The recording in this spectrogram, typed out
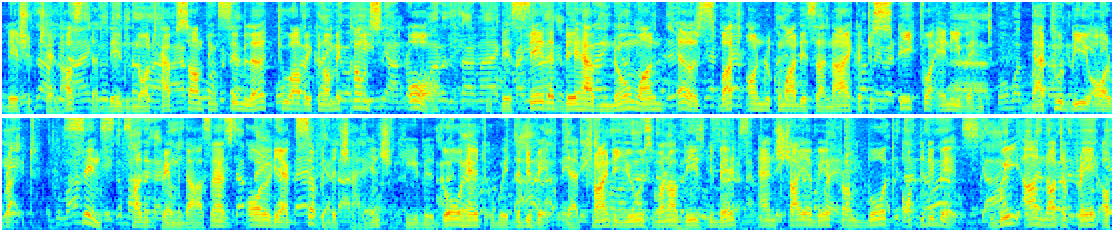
they should tell us that they do not have something similar to our economic council. Or if they say that they have no one else but Anura Kumara Dissanayake to speak for any event, that would be alright. Since Sajith Premadasa has already accepted the challenge, he will go ahead with the debate. They are trying to use one of these debates and shy away from both of the debates. We are not afraid of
